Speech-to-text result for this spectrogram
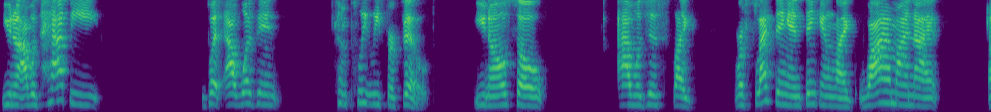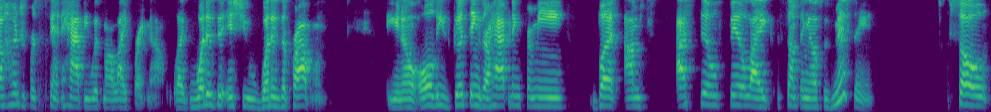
You know, I was happy, but I wasn't completely fulfilled, you know? So I was just like reflecting and thinking like, why am I not 100% happy with my life right now. Like, what is the issue? What is the problem? You know, all these good things are happening for me, but I'm I still feel like something else is missing. So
